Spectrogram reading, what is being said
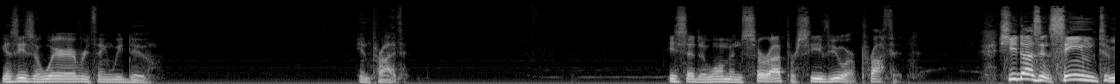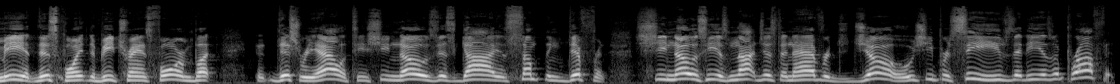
Because he's aware of everything we do in private. He said to the woman, Sir, I perceive you are a prophet. She doesn't seem to me at this point to be transformed, but this reality, she knows this guy is something different. She knows he is not just an average Joe. She perceives that he is a prophet.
